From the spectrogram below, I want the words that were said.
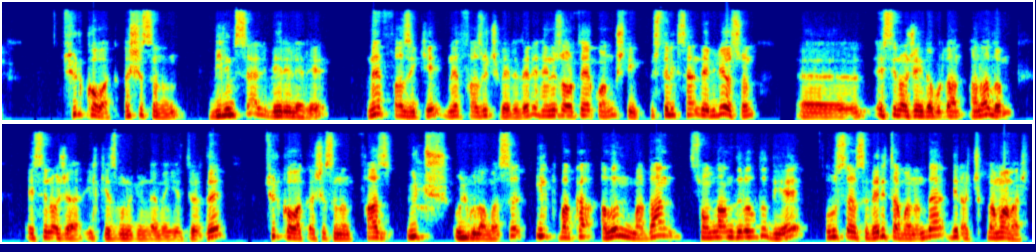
Türkovak aşısının bilimsel verileri ne faz 2 ne faz 3 verileri henüz ortaya konmuş değil. Üstelik sen de biliyorsun e, Esin Hoca'yı da buradan analım. Esin Hoca ilk kez bunu gündeme getirdi. Türkovak aşısının faz 3 uygulaması ilk vaka alınmadan sonlandırıldı diye uluslararası veri tabanında bir açıklama var.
